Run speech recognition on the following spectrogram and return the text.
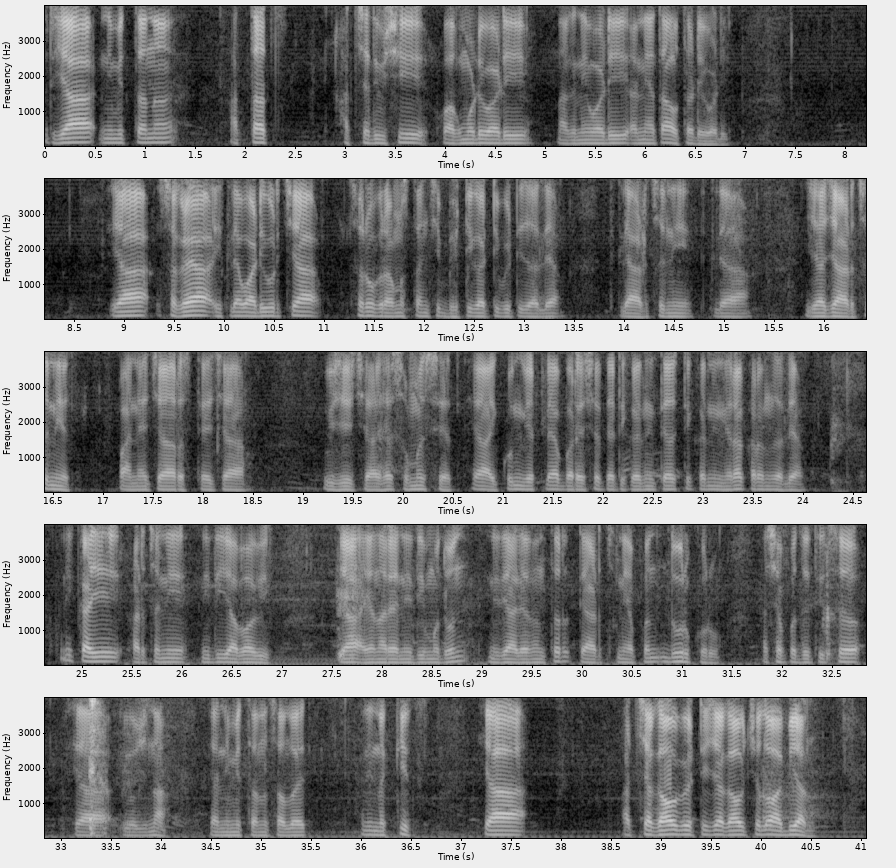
तर या निमित्तानं आत्ताच आजच्या दिवशी वाघमोडेवाडी नागनेवाडी आणि आता अवताडेवाडी या सगळ्या इथल्या वाडीवरच्या सर्व ग्रामस्थांची भेटी गाठी भेटी झाल्या. तिथल्या अडचणी तिथल्या ज्या ज्या अडचणी आहेत पाण्याच्या रस्त्याच्या विजेच्या ह्या समस्या आहेत ह्या ऐकून घेतल्या. बऱ्याचशा त्या ठिकाणी त्याच ठिकाणी निराकरण झाल्या. आणि काही अडचणी निधी अभावी या येणाऱ्या निधीमधून निधी आल्यानंतर त्या अडचणी आपण दूर करू. अशा पद्धतीचं या योजना या निमित्तानं चालू आहेत. आणि नक्कीच या आजच्या गाव भेटीच्या गाव चलो अभियान.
